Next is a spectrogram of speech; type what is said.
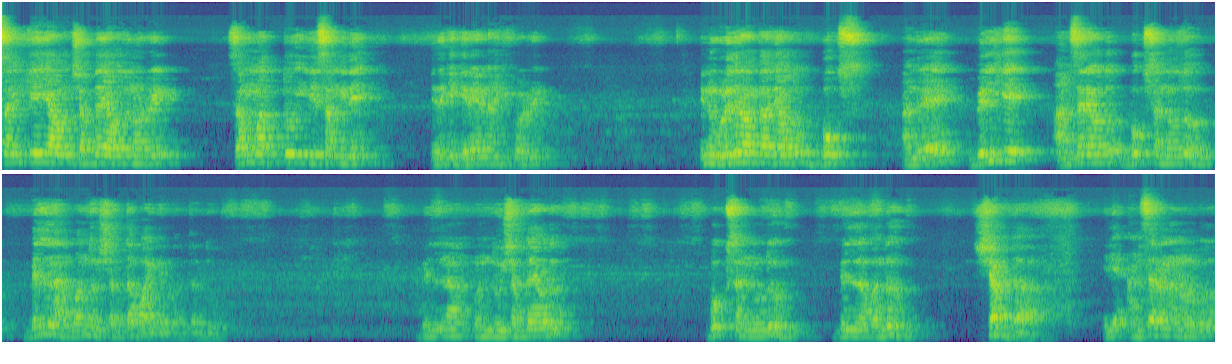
ಸಂಖ್ಯೆ ಯಾವುದು, ಶಬ್ದ ಯಾವುದು ನೋಡ್ರಿ. ಸಮ್ ಮತ್ತು ಇಲ್ಲಿ ಸಮ್ ಇದೆ. ಇದಕ್ಕೆ ಗೆರೆಯನ್ನು ಹಾಕಿಕೊಡ್ರಿ. ಇನ್ನು ಉಳಿದಿರುವಂತಹದ್ದು ಯಾವುದು? ಬುಕ್ಸ್. ಅಂದ್ರೆ ಬಿಲ್ಗೆ ಆನ್ಸರ್ ಯಾವುದು? ಬುಕ್ಸ್ ಅನ್ನೋದು ಬಿಲ್ನ ಒಂದು ಶಬ್ದವಾಗಿರುವಂಥದ್ದು ಬಿಲ್ನ ಒಂದು ಶಬ್ದ ಯಾವುದು? ಬುಕ್ಸ್ ಅನ್ನುವುದು ಬಿಲ್ನ ಒಂದು ಶಬ್ದ. ಇಲ್ಲಿ ಆನ್ಸರ್ ಅನ್ನು ನೋಡ್ಬೋದು.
